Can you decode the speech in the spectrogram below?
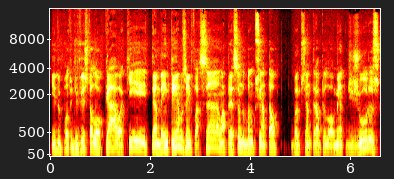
e do ponto de vista local aqui também temos a inflação, a pressão do Banco Central, Banco Central pelo aumento de juros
